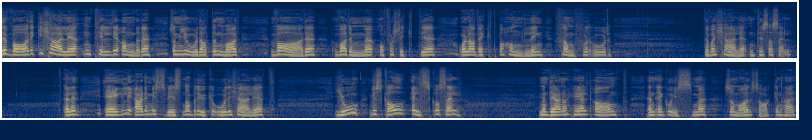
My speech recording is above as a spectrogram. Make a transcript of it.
Det var ikke kjærligheten til de andre som gjorde at den var vare, varme og forsiktige og la vekt på handling framfor ord. Det var kjærligheten til seg selv. Eller egentlig er det misvisende å bruke ordet kjærlighet. Jo, vi skal elske oss selv, men det er noe helt annet enn egoisme som var saken her.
